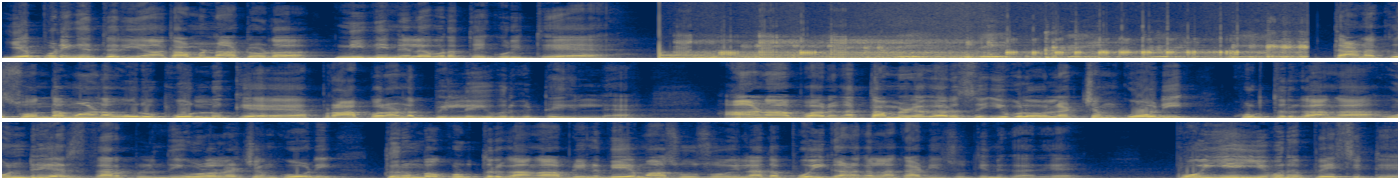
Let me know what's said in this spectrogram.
எப்படிங்க தெரியும் தமிழ்நாட்டோட நிதி நிலவரத்தை குறித்து? தனக்கு சொந்தமான ஒரு பொருளுக்கே ப்ராப்பரான பில்லு இவர்கிட்ட இல்லை. ஆனால் பாருங்க தமிழக அரசு இவ்வளோ லட்சம் கோடி கொடுத்துருக்காங்க. ஒன்றிய அரசு தரப்புலேருந்து இவ்வளோ லட்சம் கோடி திரும்ப கொடுத்துருக்காங்க அப்படின்னு வேமா சூசோ இல்லாத பொய் கணக்கெல்லாம் காட்டின்னு சுற்றின்னு இருக்காரு. பொய் இவர் பேசிட்டு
